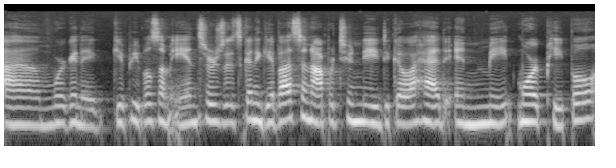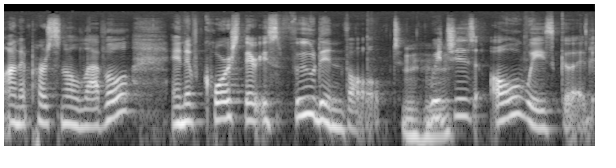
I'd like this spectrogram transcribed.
Um, we're going to give people some answers. It's going to give us an opportunity to go ahead and meet more people on a personal level. And of course, there is food involved, mm-hmm. which is always good.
